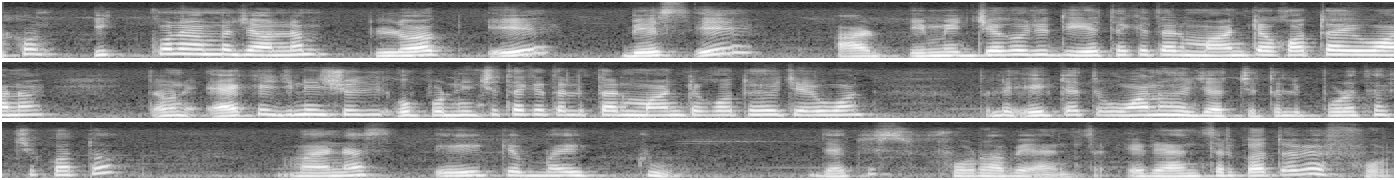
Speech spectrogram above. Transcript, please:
এখন ইক্ষণে আমরা জানলাম লগ এ বেস এ আর এম এর জায়গায় যদি এ থাকে, তার মানটা কত হয়? ওয়ান হয়। তার মানে একই জিনিস যদি ওপর নিচে থাকে, তাহলে তার মানটা কত হয়ে যায়? ওয়ান তাহলে এইটা তো ওয়ান হয়ে যাচ্ছে। তাহলে পড়ে থাকছে কত? Minus eight by two that is four হবে অ্যান্সার এর অ্যান্সার কত হবে? ফোর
